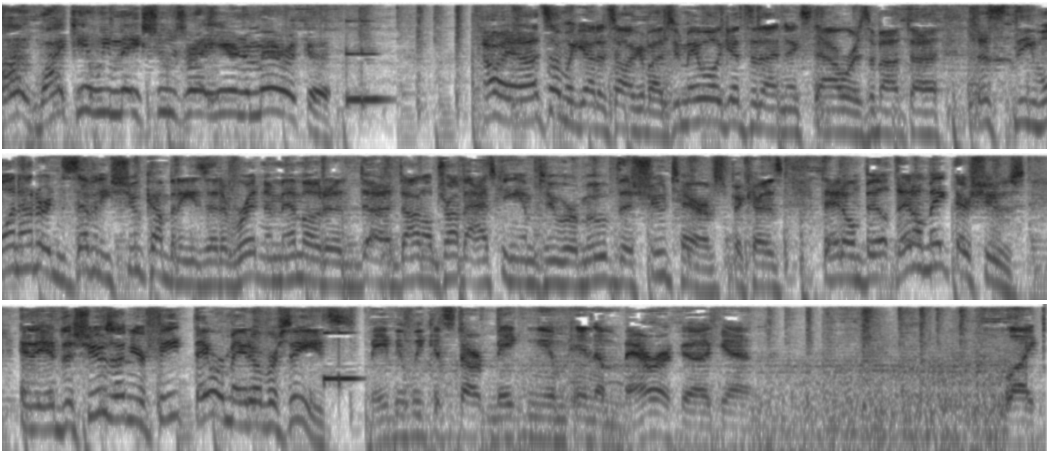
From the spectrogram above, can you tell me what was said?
Uh, why can't we make shoes right here in America? Oh yeah, that's something we got to talk about. So maybe we'll get to that next hour. Is about uh, this, the 170 shoe companies that have written a memo to uh, Donald Trump asking him to remove the shoe tariffs because they don't build, they don't make their shoes. And the, the shoes on your feet, they were made overseas. Maybe we could start making them in America again. Like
